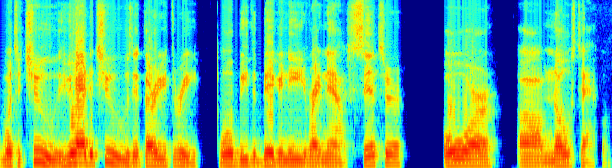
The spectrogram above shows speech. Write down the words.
were to choose, if you had to choose at 33, what would be the bigger need right now? Center or um nose tackle?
